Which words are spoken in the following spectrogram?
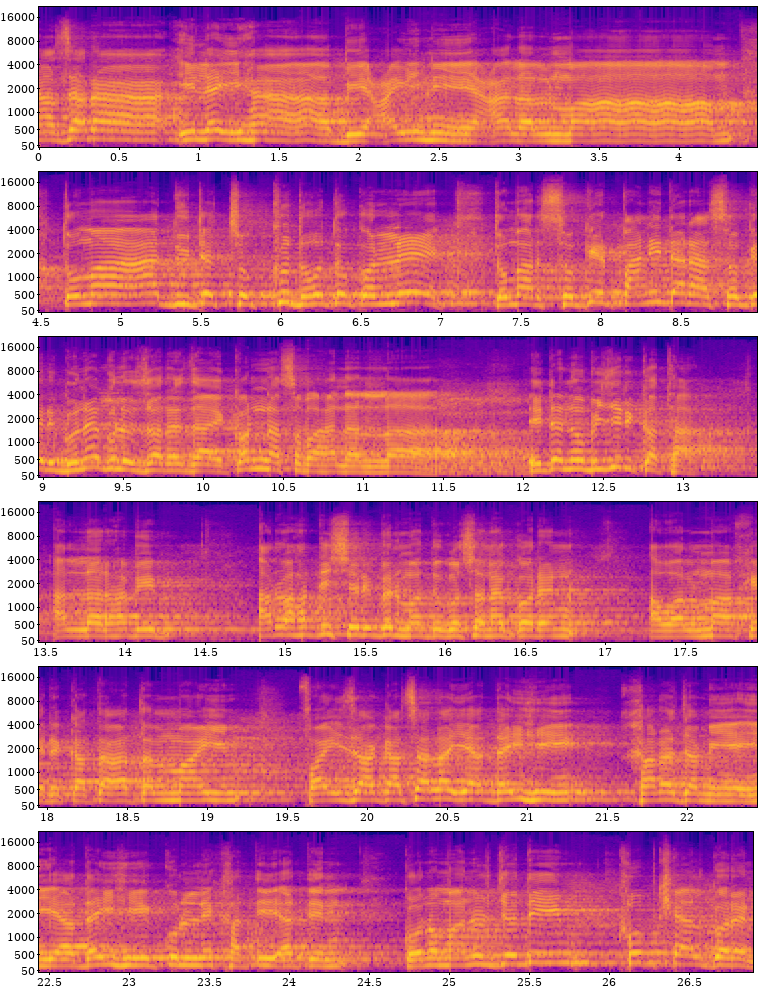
নাজারা ইলাইহা বি আইনে আলাল মাম। তোমার দুইটা চক্ষু ধৌত করলে তোমার চোখের পানি দ্বারা চোখের গুণাগুলো জরে যায়। কন্যা সবাহান আল্লাহ এটা নবীজির কথা। আল্লাহর হাবিব আরও হাদিস শরীফের মধ্যে ঘোষণা করেন আওয়াল মাখের কাতা আতাল মাইম ফাইজা গাছালা ইয়া দাইহি খারাজামি ইয়া দাইহি কুল্লে খাতি আতিন কোনো মানুষ যদি খুব খেয়াল করেন,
